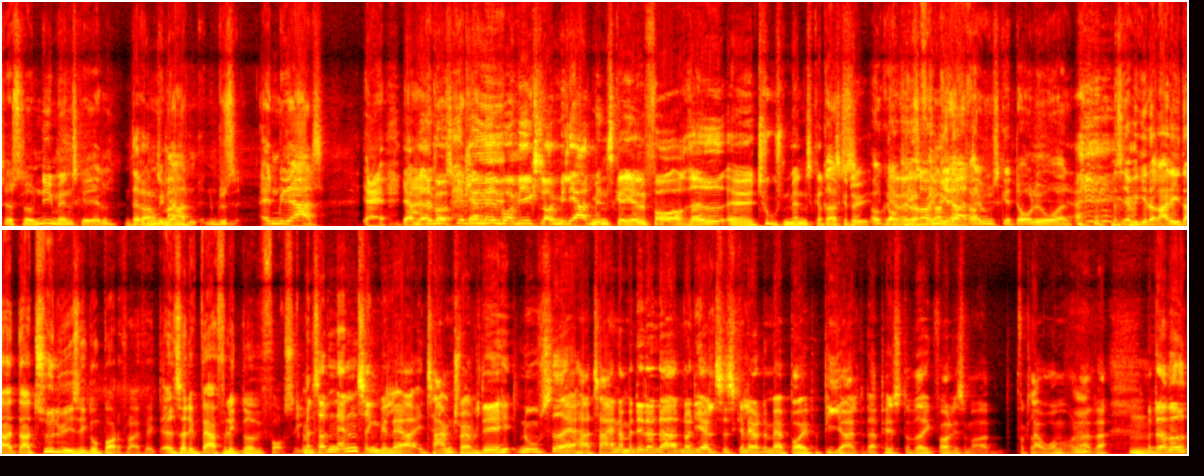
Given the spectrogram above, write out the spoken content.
Det er slå ni mennesker ihjel. det er da en også milliard, mange. Du, en milliard! Ja, jeg er, med er på, jeg er med på, at vi ikke slår en milliard mennesker ihjel for at redde øh, tusind mennesker, der Godt. skal dø. Okay, okay, i hvert så dig milliard, det er måske et dårligt ord. altså. Jeg vil give dig ret i, der, der er tydeligvis ikke nogen butterfly-effekt. Ellers er det i hvert fald ikke noget, vi får at se. Men så den anden ting, vi lærer i time travel, det er, nu sidder jeg her og tegner, men det er den der, når de altid skal lave det med at bøje papir og alt det der pis, du ved ikke, for ligesom at forklare ormehold mm. og der. Mm. Men det der med,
